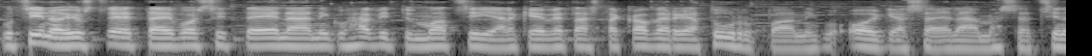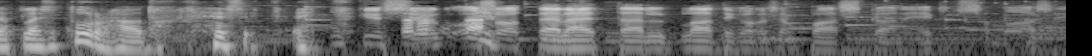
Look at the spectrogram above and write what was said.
Mut siinä on just se, että ei voi sitten enää niinku hävitty matsin jälkeen vetää sitä kaveria turpaan niinku oikeassa elämässä. Että siinä tulee se turhautuminen sitten. Mut kyllä se joku osoittaja lähettää laatikollisen paskaa, niin eikö se sama asia?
